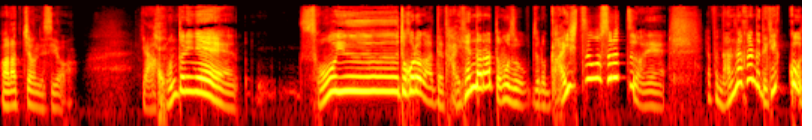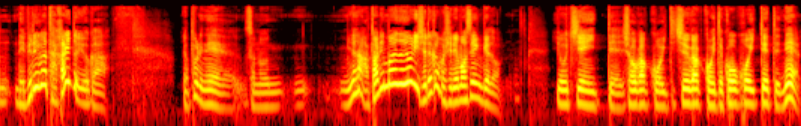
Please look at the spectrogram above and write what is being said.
笑っちゃうんですよ。いや、本当にね、そういうところがあって大変だなと思うぞ。その外出をするっていうのはね、やっぱなんだかんだで結構レベルが高いというか、やっぱりね、その、皆さん当たり前のようにしてるかもしれませんけど、幼稚園行って、小学校行って、中学校行って、高校行ってってね、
